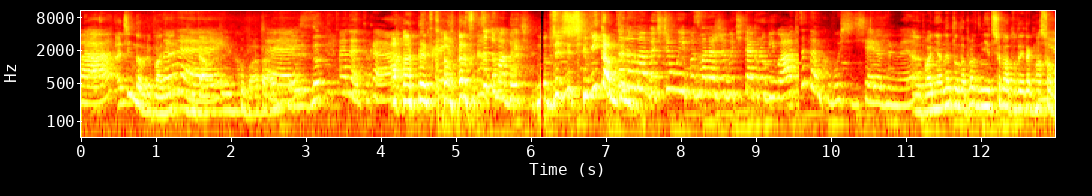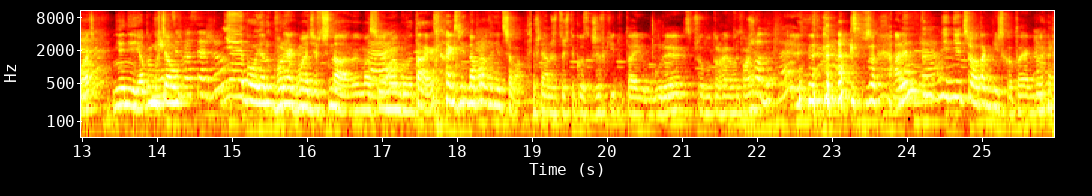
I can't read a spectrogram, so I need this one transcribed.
Kuba. A, Dzień dobry Pani, No hej. witam. Kuba, tak. Cześć. No, Anetka. Anetka, bardzo... Co to ma być? Przecież się witam Co to ma być? Czemu jej pozwalasz, żeby ci tak robiła? Co tam, Kubuś, dzisiaj robimy? E, Pani Aneto, naprawdę nie trzeba tutaj tak masować. Nie, nie, ja bym Nie chciał... chcesz masażu? Nie, bo ja wolę jak moja dziewczyna masuje Tak? moją głowę. Tak, tak, nie, naprawdę nie trzeba. Myślałem, że coś tylko z grzywki tutaj u góry, z przodu trochę Z ewentualnie. przodu, tak? tak, z przodu, ale to nie, nie trzeba tak blisko, to jakby Okej.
